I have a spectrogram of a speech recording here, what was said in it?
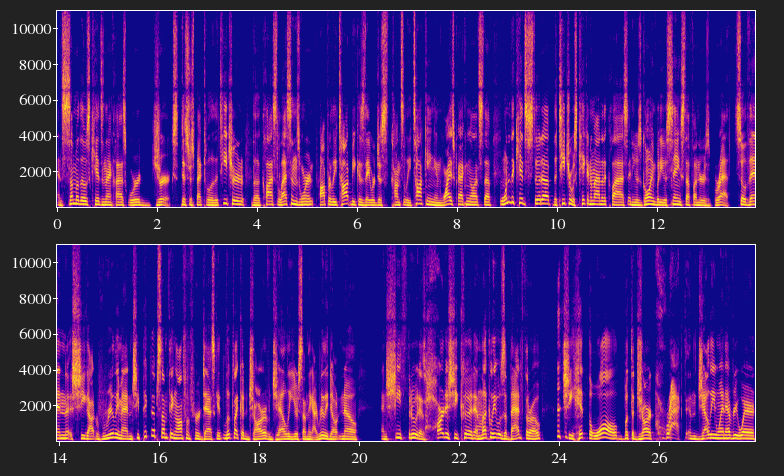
and some of those kids in that class were jerks, disrespectful of the teacher. The class lessons weren't properly taught because they were just constantly talking and wisecracking, all that stuff. One of the kids stood up. The teacher was kicking him out of the class and he was going, but he was saying stuff under his breath. So then she got really mad and she picked up something off of her desk. It looked like a jar of jelly or something. I really don't know. And she threw it as hard as she could. And luckily, it was a bad throw. she hit the wall, but the jar cracked and jelly went everywhere.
